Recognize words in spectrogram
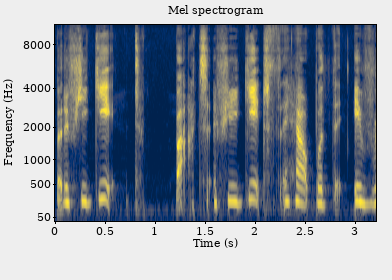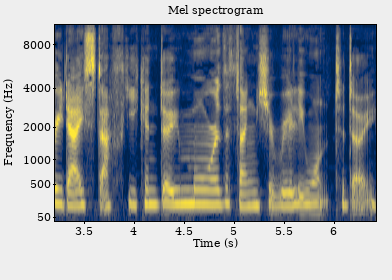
But if you get but if you get help with the everyday stuff, you can do more of the things you really want to do.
